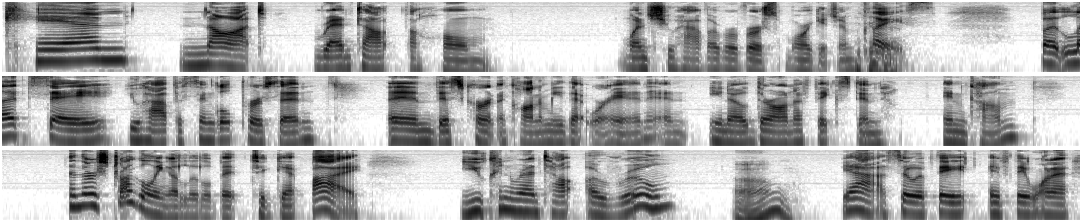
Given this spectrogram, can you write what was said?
can not rent out the home once you have a reverse mortgage in place. But let's say you have a single person in this current economy that we're in and you know they're on a fixed in- income and they're struggling a little bit to get by. You can rent out a room Oh, yeah. So if they if they want to,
